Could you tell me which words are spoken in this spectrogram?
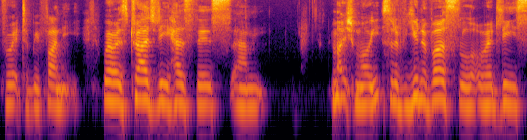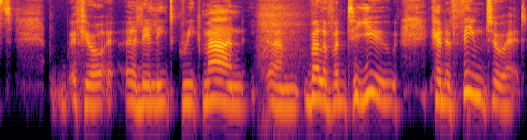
for it to be funny. Whereas tragedy has this um, much more sort of universal, or at least if you're an elite Greek man, um, relevant to you kind of theme to it.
